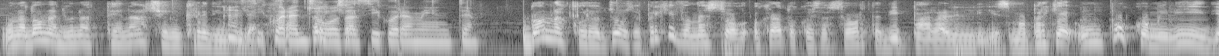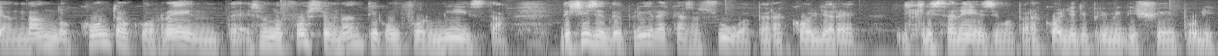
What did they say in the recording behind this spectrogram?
Una donna di una tenacia incredibile. Eh sì, coraggiosa perché, sicuramente. Donna coraggiosa, perché vi ho, messo, ho creato questa sorta di parallelismo? Perché un po' come Lidia andando controcorrente, essendo forse un anticonformista, decise di aprire casa sua per accogliere il cristianesimo, per accogliere i primi discepoli,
